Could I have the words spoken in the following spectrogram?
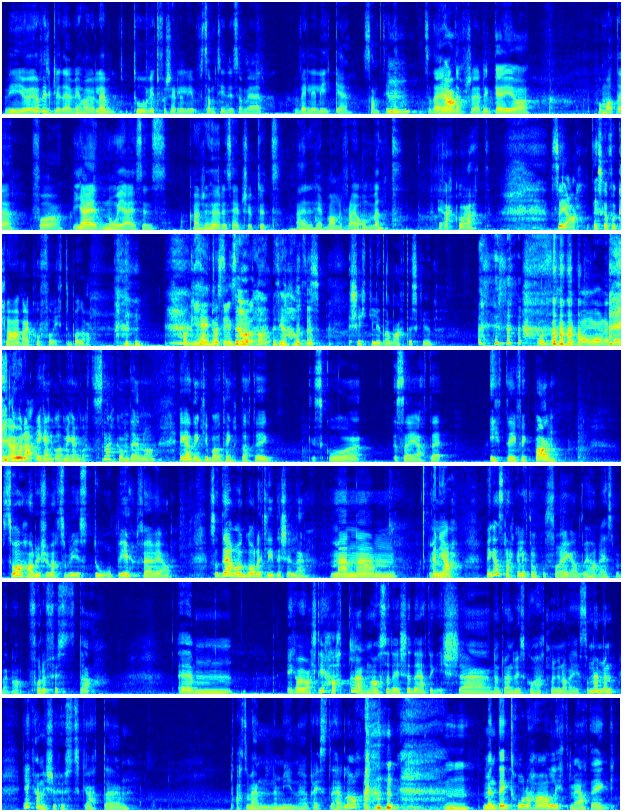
Vi gjør jo virkelig det. Vi har jo levd to vidt forskjellige liv, samtidig som vi er veldig like samtidig. Mm. Så det er jo Ja. derfor det er litt gøy å på en måte få jeg, Noe jeg syns kanskje høres helt sjukt ut, er helt vanlig for deg, og omvendt. Akkurat. Så ja, jeg skal forklare hvorfor etterpå, da. OK, du har ikke lyst til å gjøre det nå? Vet du, Det hørtes skikkelig dramatisk ut. Hvorfor ikke bare gjøre det med en gang? Jo da, jeg kan godt, vi kan godt snakke om det nå. Jeg hadde egentlig bare tenkt at jeg skulle si at det, etter jeg fikk barn, så har det jo ikke vært så mye storbyferier. Så der òg går det et lite skille. Men, um, men ja. Vi kan snakke litt om hvorfor jeg aldri har reist med venner. For det første um, Jeg har jo alltid hatt venner, så det er ikke det at jeg ikke nødvendigvis skulle hatt noen å reise med. Men jeg kan ikke huske at uh, at vennene mine reiste heller. Mm. Men det jeg tror det har litt med at jeg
